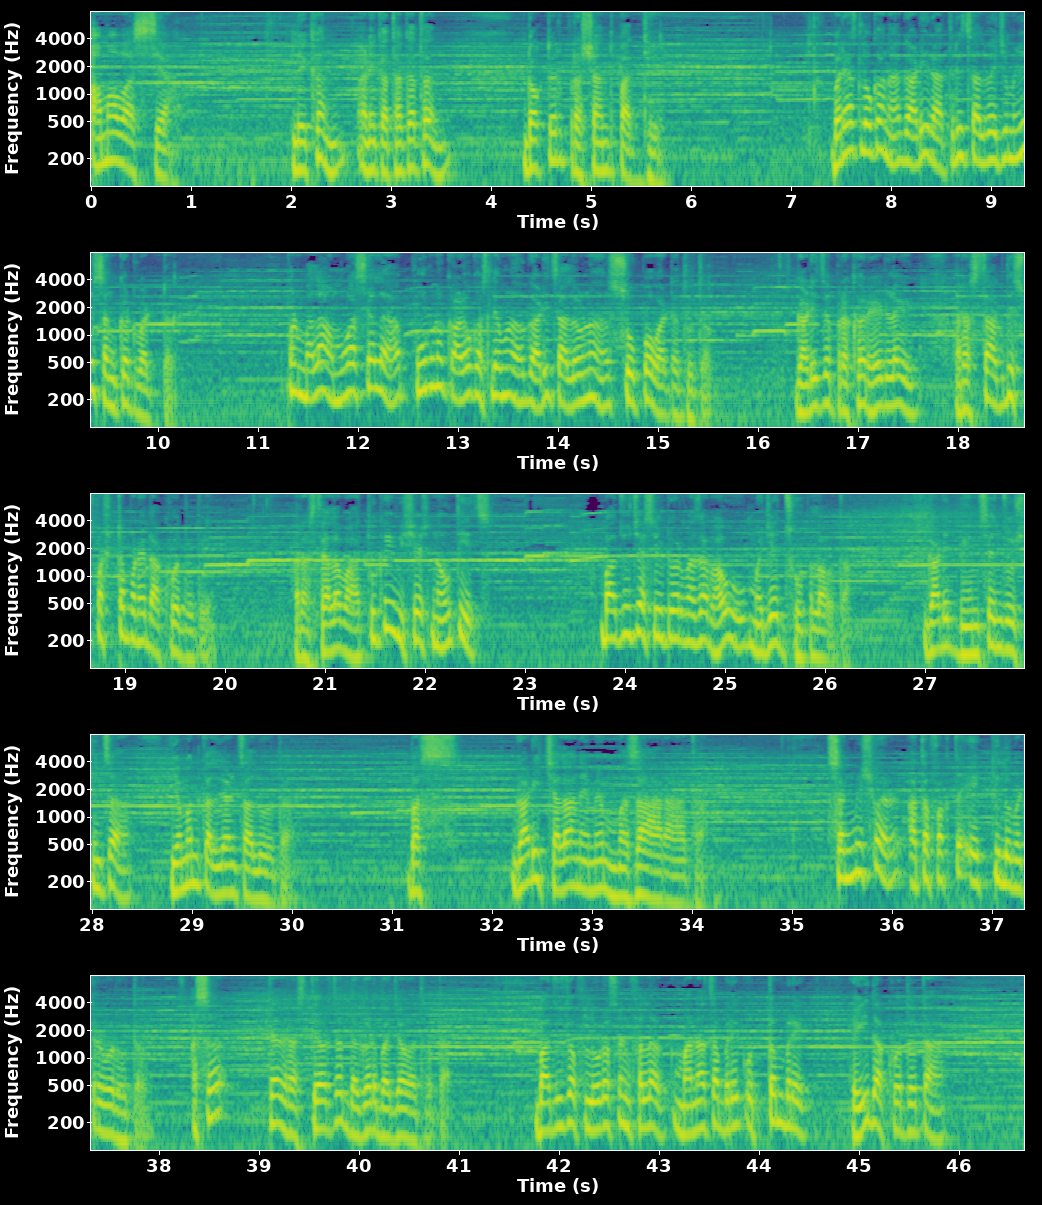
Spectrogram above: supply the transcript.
अमावास्या. लेखन आणि कथाकथन डॉक्टर प्रशांत पाध्ये. बऱ्याच लोकांना गाडी रात्री चालवायची म्हणजे संकट वाटतं. पण मला अमावास्याला पूर्ण काळोख असल्यामुळं गाडी चालवणं सोपं वाटत होतं. गाडीचे प्रखर हेडलाईट रस्ता अगदी स्पष्टपणे दाखवत होते. रस्त्याला वाहतूकही विशेष नव्हतीच. बाजूच्या सीटवर माझा भाऊ मजेत झोपला होता. गाडीत भीमसेन जोशींचा यमन कल्याण चालू होता। बस गाडी चलाने में मजा आ रहा था। संगमेश्वर आता फक्त एक किलोमीटरवर होतं। असं त्या रस्त्यावरचा दगड बजावत होता। बाजूचा फ्लोरोसन फलक मनाचा ब्रेक उत्तम ब्रेक हेही दाखवत होता।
